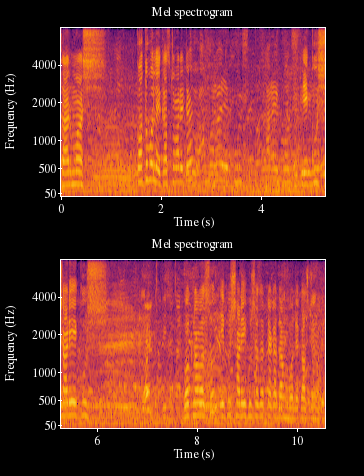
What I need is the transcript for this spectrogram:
চার মাস। কত বলে কাস্টমার এটা? একুশ সাড়ে একুশ। বকনা বাসুর একুশ। সাড়ে একুশ হাজার টাকা দাম বলে কাস্টমারে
